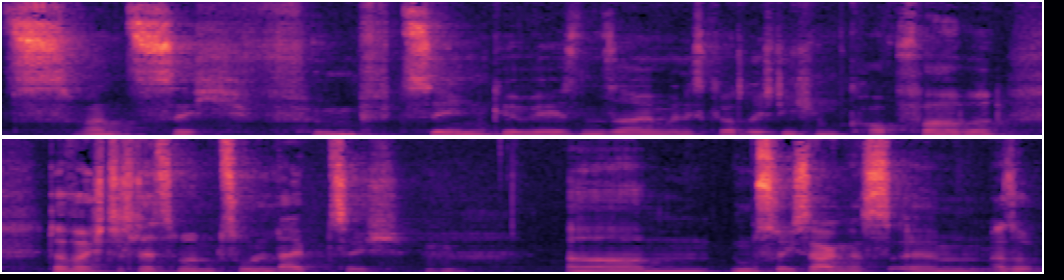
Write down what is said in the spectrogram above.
2015 gewesen sein, wenn ich es gerade richtig im Kopf habe. Da war ich das letzte Mal im Zoo Leipzig. Mhm. Ähm, muss ich sagen, dass, ähm, also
